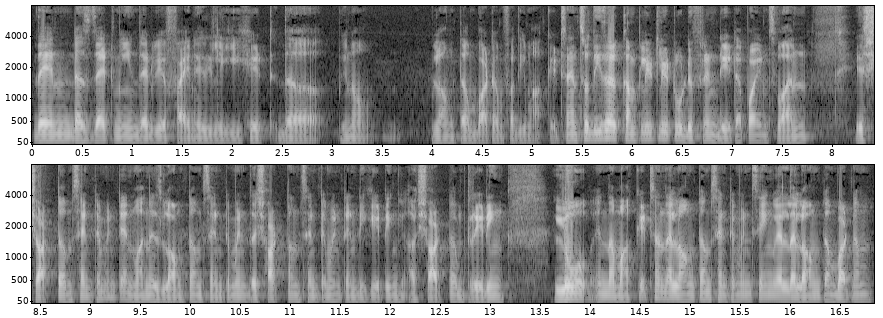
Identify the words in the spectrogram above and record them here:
Then does that mean that we have finally hit the you know long term bottom for the markets. And so these are completely two different data points. One is short term sentiment, and one is long term sentiment. The short term sentiment indicating a short term trading low in the markets, and the long term sentiment saying, well, the long term bottom.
